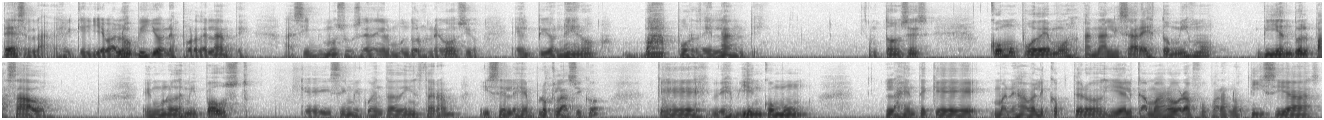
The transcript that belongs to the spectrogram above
Tesla, es el que lleva los billones por delante. Asimismo sucede en el mundo de los negocios. El pionero va por delante. Entonces, ¿cómo podemos analizar esto mismo viendo el pasado? En uno de mis posts que hice en mi cuenta de Instagram, hice el ejemplo clásico que es, bien común, la gente que manejaba helicópteros y el camarógrafo para noticias,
